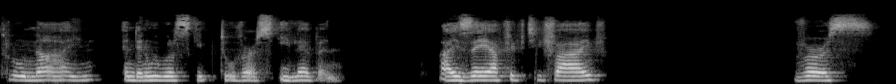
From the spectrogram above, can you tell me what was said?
through 9, and then we will skip to verse 11. Isaiah 55, verse,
